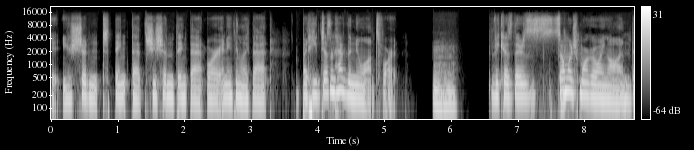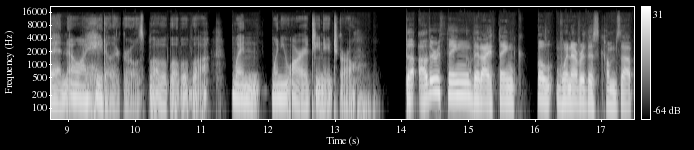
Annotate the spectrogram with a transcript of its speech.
it, you shouldn't think that she shouldn't think that or anything like that, but he doesn't have the nuance for it hmm because there's so much more going on than oh I hate other girls blah blah blah blah blah when when you are a teenage girl. The other thing that I think whenever this comes up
